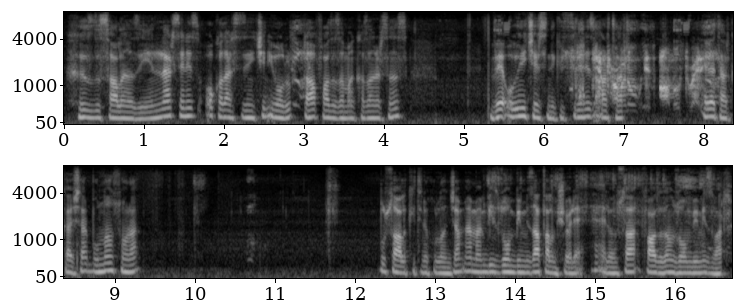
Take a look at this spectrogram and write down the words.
hızlı sağlığınızı yenilerseniz o kadar sizin için iyi olur. Daha fazla zaman kazanırsınız. Ve oyun içerisindeki süreniz artar. Evet arkadaşlar bundan sonra bu sağlık kitini kullanacağım. Hemen bir zombimizi atalım şöyle. Hele olsa fazladan zombimiz var.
